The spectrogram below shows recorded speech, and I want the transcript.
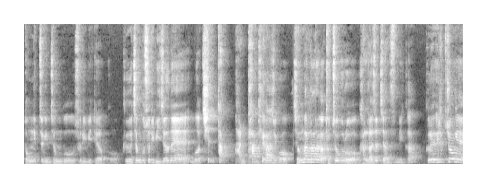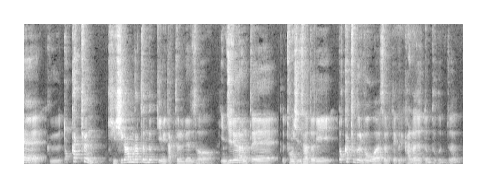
독립적인 정부 수립이 되었고 그 정부 수립 이전에 뭐 친탁 반탁 해가지고 정말 나라가 두 쪽으로 갈라졌지 않습니까? 그래 일종의 그 똑같은 기시감 같은 느낌이 딱 들면서 임진왜란 때 그 통신사들이 똑같은 걸 보고 왔을 때 그렇게 갈라졌던 부분들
